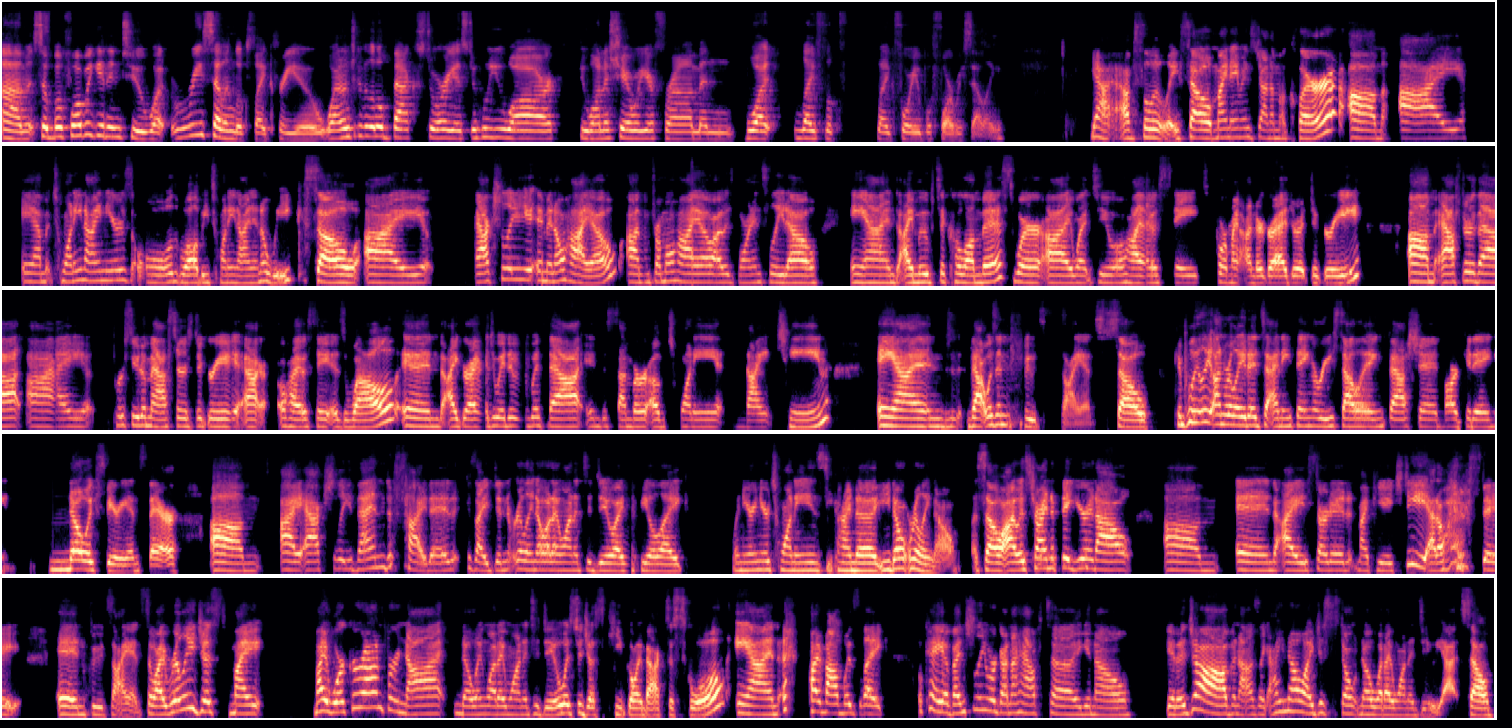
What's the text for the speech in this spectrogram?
Um, so before we get into what reselling looks like for you, why don't you give a little backstory as to who you are, if you want to share where you're from, and what life looked like for you before reselling? Yeah, absolutely. So my name is Jenna McClure. Um, I am 29 years old. Well, I'll be 29 in a week. So I actually am in Ohio. I'm from Ohio. I was born in Toledo and I moved to Columbus where I went to Ohio State for my undergraduate degree. Um, after that, I pursued a master's degree at Ohio State as well. And I graduated with that in December of 2019. And that was in food science. So, completely unrelated to anything reselling, fashion, marketing, no experience there. Um, I actually then decided because I didn't really know what I wanted to do. I feel like when you're in your 20s, you kind of you don't really know. So I was trying to figure it out. Um, and I started my PhD at Ohio State in food science. So I really just my my workaround for not knowing what I wanted to do was to just keep going back to school. And my mom was like, okay, eventually we're gonna have to, you know, get a job. And I was like, I know, I just don't know what I want to do yet. So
